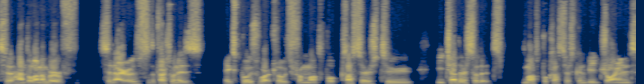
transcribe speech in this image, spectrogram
to handle a number of scenarios. So the first one is expose workloads from multiple clusters to each other so that multiple clusters can be joined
